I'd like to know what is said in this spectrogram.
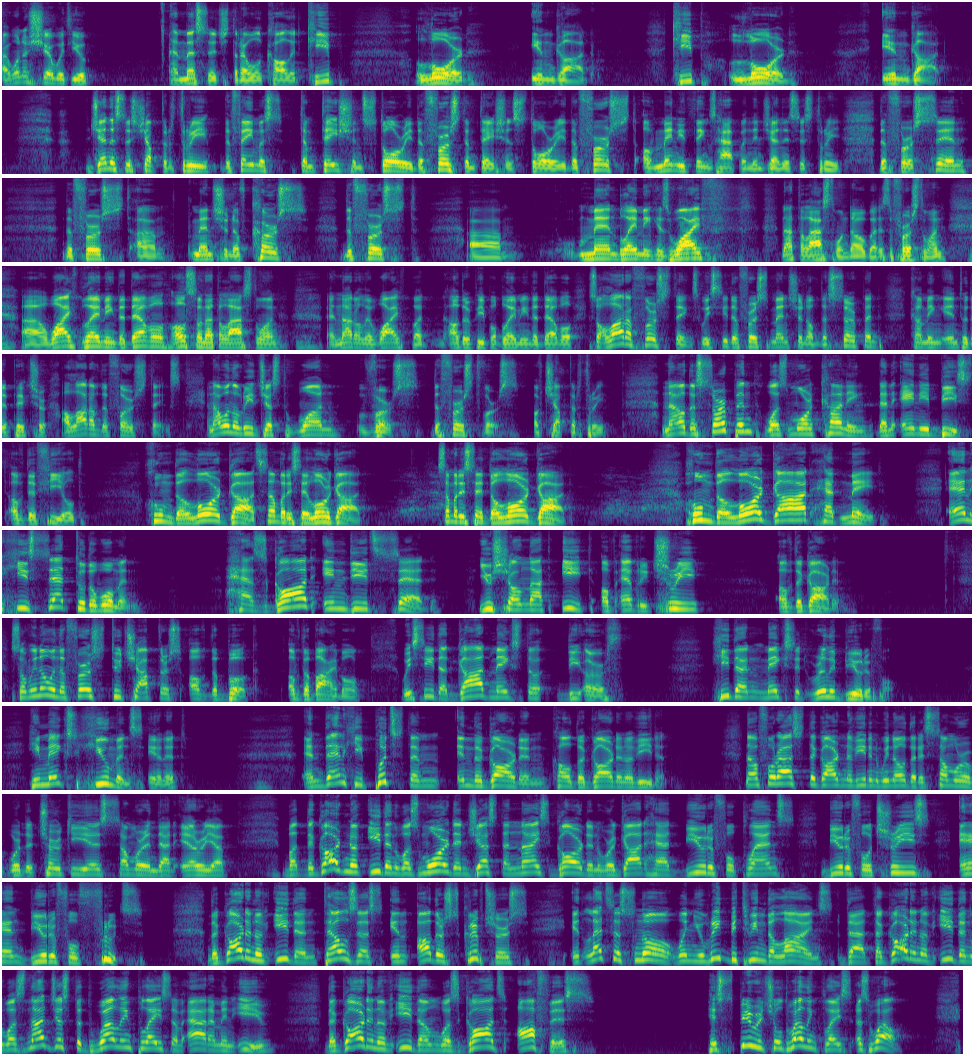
I want to share with you a message that I will call it Keep Lord in God. Keep Lord in God. Genesis chapter 3, the famous temptation story, the first temptation story, the first of many things happened in Genesis 3. The first sin, the first um, mention of curse, the first um, man blaming his wife, not the last one though, but it's the first one. Uh, wife blaming the devil, also not the last one. And not only wife, but other people blaming the devil. So a lot of first things. We see the first mention of the serpent coming into the picture. A lot of the first things. And I want to read just one verse, the first verse of chapter 3. Now the serpent was more cunning than any beast of the field whom the Lord God, somebody say Lord God. Lord God. Somebody say the Lord God whom the Lord God had made. And he said to the woman, Has God indeed said, You shall not eat of every tree of the garden? So we know in the first two chapters of the book of the Bible, we see that God makes the, the earth. He then makes it really beautiful. He makes humans in it and then He puts them in the garden called the Garden of Eden. Now for us the Garden of Eden we know that it's somewhere where the Turkey is, somewhere in that area. But the Garden of Eden was more than just a nice garden where God had beautiful plants, beautiful trees and beautiful fruits. The Garden of Eden tells us in other scriptures, it lets us know when you read between the lines that the Garden of Eden was not just the dwelling place of Adam and Eve. The Garden of Eden was God's office his spiritual dwelling place as well.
